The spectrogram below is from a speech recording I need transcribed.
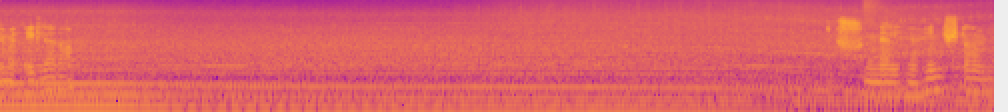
Ziehen wir Egler ab. Schnell hier hinstellen.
